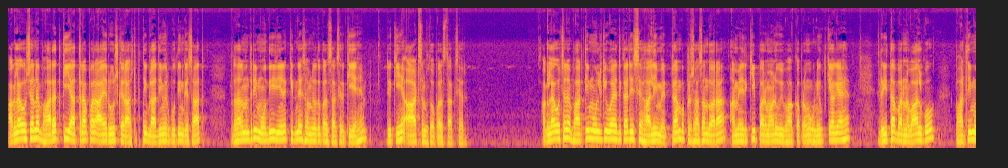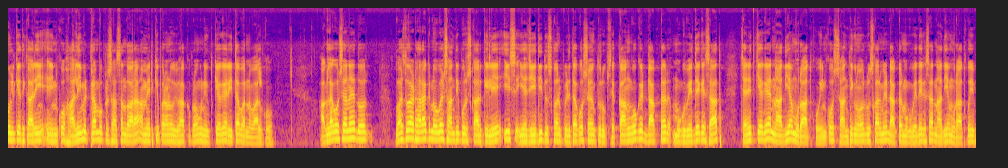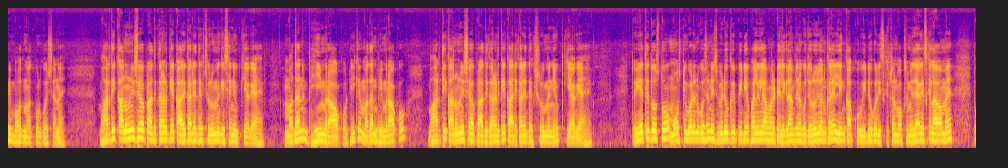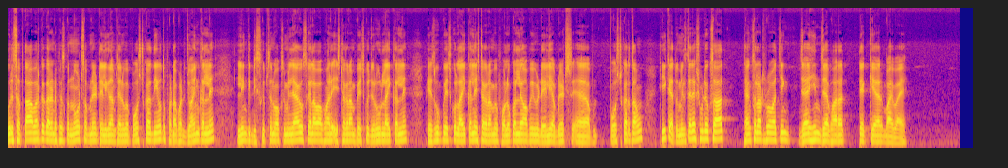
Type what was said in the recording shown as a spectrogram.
अगला क्वेश्चन है, भारत की यात्रा पर आए रूस के राष्ट्रपति व्लादिमीर पुतिन के साथ प्रधानमंत्री मोदी जी ने कितने समझौतों पर हस्ताक्षर किए हैं? जो किए हैं आठ समझौतों पर हस्ताक्षर। अगला क्वेश्चन है, भारतीय मूल की वह अधिकारी से हाल ही में ट्रंप प्रशासन द्वारा अमेरिकी परमाणु विभाग का प्रमुख नियुक्त किया गया है, रीता बर्नवाल को। भारतीय मूल के अधिकारी इनको हाल ही में ट्रंप प्रशासन द्वारा अमेरिकी परमाणु विभाग का प्रमुख नियुक्त किया गया, रीता बर्नवाल को। अगला क्वेश्चन है, दो वर्ष 2018 के नोबेल शांति पुरस्कार के लिए इस यजीदी दुष्कर्म पीड़िता को संयुक्त रूप से कांगो के डॉक्टर मुगवेदे के साथ चयनित किया गया नादिया मुराद को। इनको शांति का नोबेल पुरस्कार मिले। डॉक्टर मुगवेदे के साथ नादिया मुराद को। ये भी बहुत महत्वपूर्ण क्वेश्चन है। भारतीय कानूनी सेवा प्राधिकरण के कार्यकारी अध्यक्ष रूप में किसे नियुक्त किया गया है? मदन भीमराव को। ठीक है, मदन भीमराव को भारतीय कानूनी सेवा प्राधिकरण के कार्यकारी अध्यक्ष रूप में नियुक्त किया गया है। तो ये थे दोस्तों मोस्ट इंपॉर्टेंट क्वेश्चन इस वीडियो की पीडीएफ फ़ाइल के लिए। हमारे टेलीग्राम चैनल को ज़रूर ज्वाइन करें। लिंक आपको वीडियो को डिस्क्रिप्शन बॉक्स में मिल जाएगा। इसके अलावा मैं पूरे सप्ताह भर का करंट अफेयर्स को नोट्स अपने टेलीग्राम चैनल पर पोस्ट कर दिया हूँ तो फटाफट ज्वाइन कर लें। लिंक डिस्क्रिप्शन बॉक्स में मिल जाएगा। उसके अलावा हमारे इंस्टाग्राम पेज को ज़रूर लाइक कर लें। फेसबुक पेज को लाइक कर लें। इंस्टाग्राम पर फॉलो कर लें। वहाँ पर भी डेली अपडेट्स पोस्ट करता हूँ। ठीक है तो मिलते हैं नेक्स्ट वीडियो के साथ। Thanks lot for watching Jai Hind, Jai Bharat. Take care bye bye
